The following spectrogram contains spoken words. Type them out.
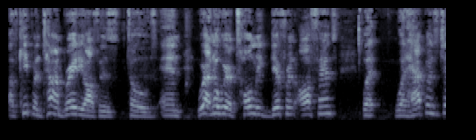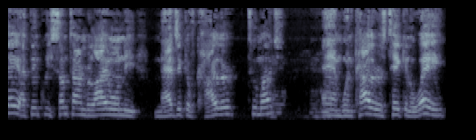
of keeping Tom Brady off his toes. And we're I know we're a totally different offense, but what happens, Jay, I think we sometimes rely on the magic of Kyler too much. Mm-hmm. And when Kyler is taken away,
